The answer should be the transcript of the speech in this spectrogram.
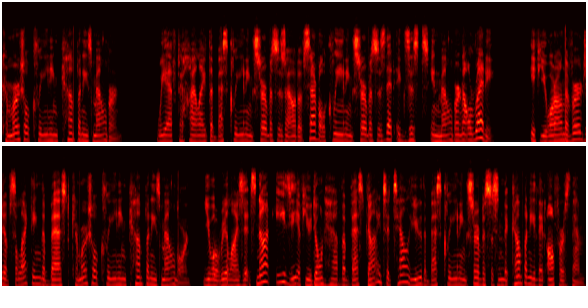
Commercial Cleaning Companies Melbourne. We have to highlight the best cleaning services out of several cleaning services that exists in Melbourne already. If you are on the verge of selecting the best commercial cleaning companies Melbourne, you will realize it's not easy if you don't have the best guide to tell you the best cleaning services and the company that offers them.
